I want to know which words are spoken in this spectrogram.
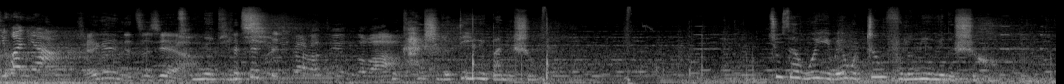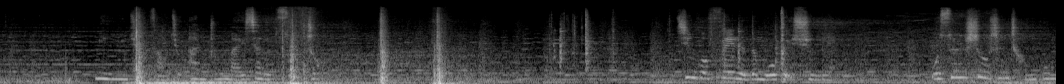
喜欢你啊？谁给你的自信啊？从那天起，我开始了地狱般的生活。就在我以为我征服了命运的时候，命运却早就暗中埋下了诅咒。经过非人的魔鬼训练，我虽然瘦身成功，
